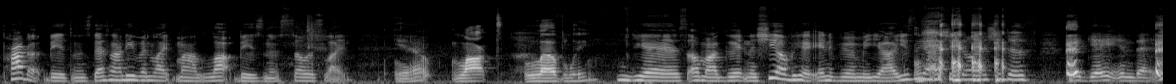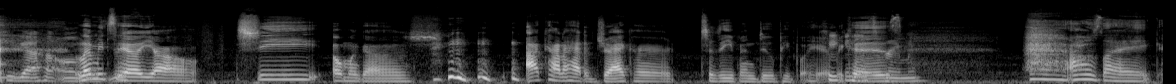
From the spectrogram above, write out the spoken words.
product business. That's not even like my lot business. So it's like Yep. Loc'd Lovely. Yes. Oh my goodness. She over here interviewing me, y'all. You see how she doing? she just negating that she got her own. Let me tell y'all, she, oh my gosh, I kind of had to drag her to even do people here Kicking because. I was like,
